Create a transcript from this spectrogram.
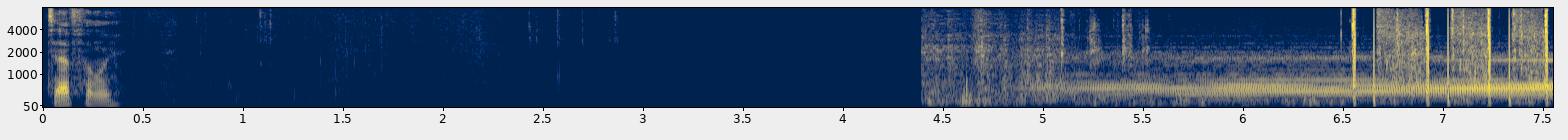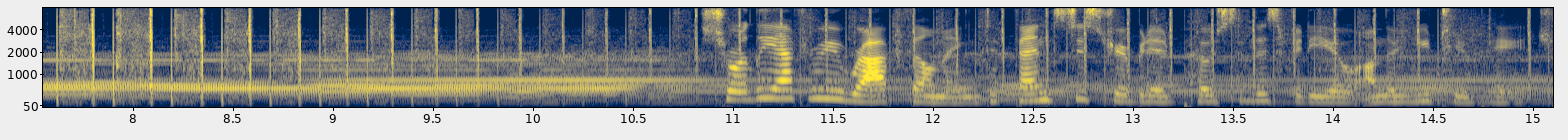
Definitely. Shortly after we wrapped filming, Defense Distributed posted this video on their YouTube page.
